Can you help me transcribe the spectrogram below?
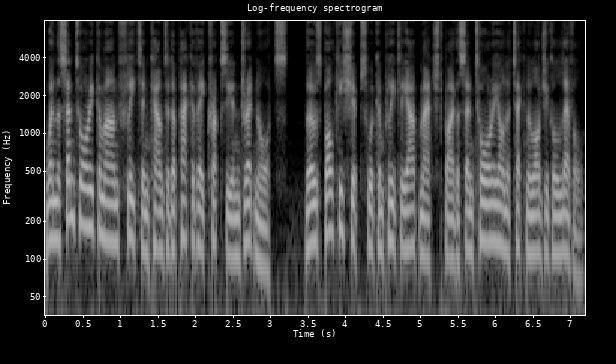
When the Centauri Command Fleet encountered a pack of Acruxian dreadnoughts, those bulky ships were completely outmatched by the Centauri on a technological level.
